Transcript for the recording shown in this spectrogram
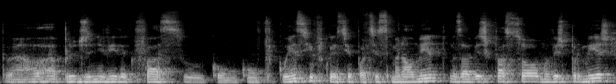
períodos da minha vida que faço com, com frequência, frequência pode ser semanalmente, mas há vezes que faço só uma vez por mês,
